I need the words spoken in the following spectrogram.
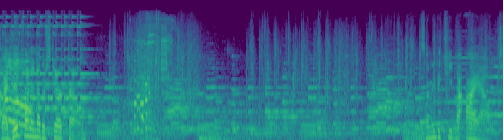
But I did find another scarecrow. So I need to keep my eye out.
